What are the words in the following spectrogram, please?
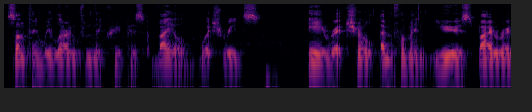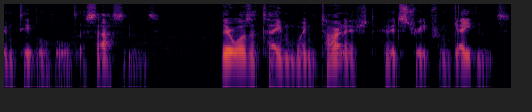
something we learn from the Crepus Vial, which reads A ritual implement used by Round Table Hold assassins. There was a time when Tarnished, who had strayed from guidance,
